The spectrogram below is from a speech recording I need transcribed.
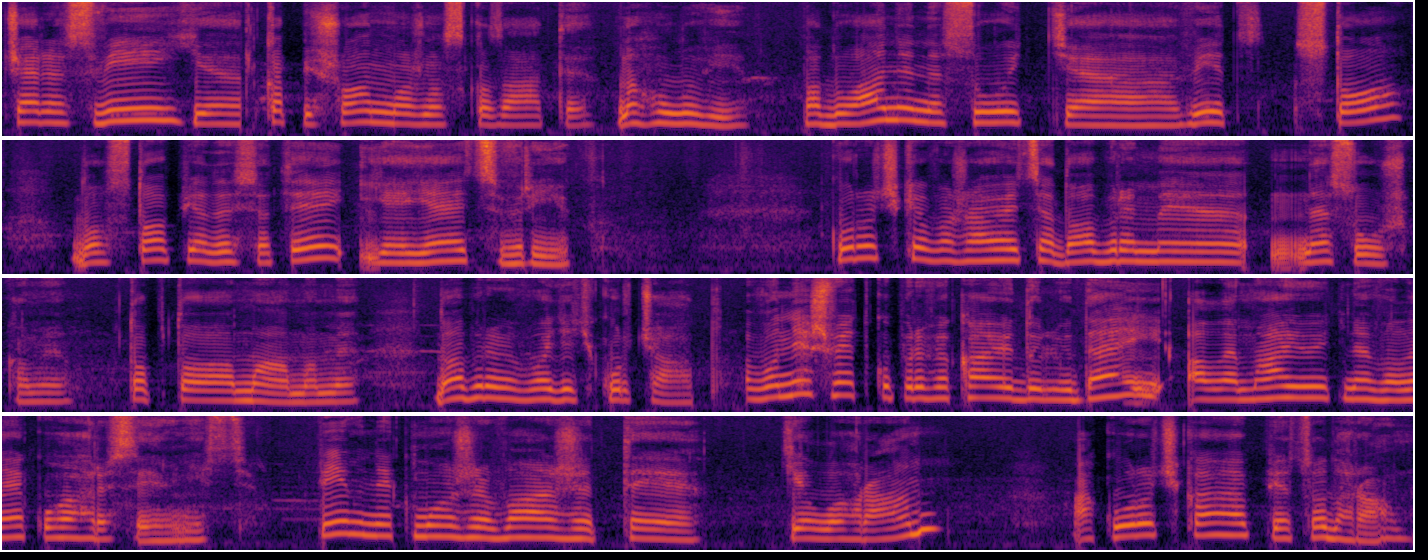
через свій е, капішон, можна сказати, на голові. Падуани несуть е, від 100 до 150 яєць в рік. Курочки вважаються добрими несушками, тобто мамами. Добре виводять курчат. Вони швидко привикають до людей, але мають невелику агресивність. Півник може важити кілограм, а курочка 500 грам.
